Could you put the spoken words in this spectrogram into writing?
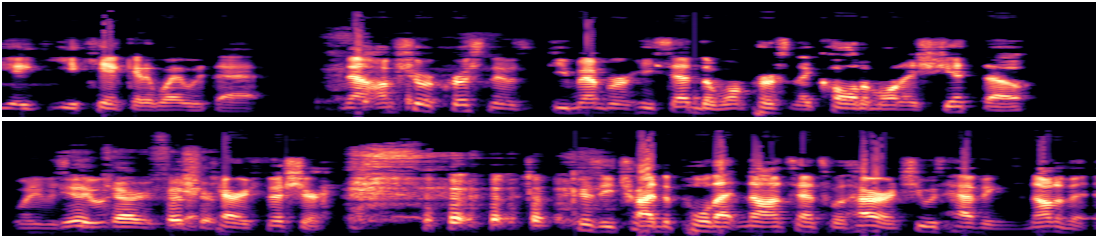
you, you can't get away with that. Now I'm sure Chris knows. Do you remember he said the one person that called him on his shit though when he was Yeah, doing Carrie Fisher. Yeah, Carrie Fisher, because he tried to pull that nonsense with her and she was having none of it.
